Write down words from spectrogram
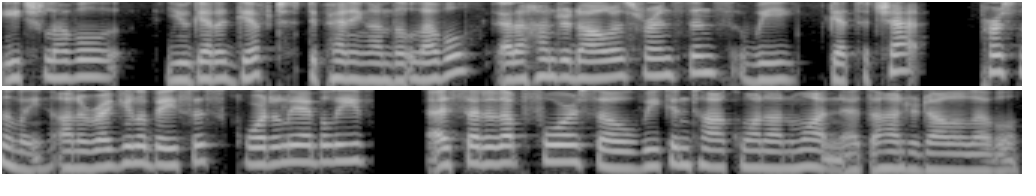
Each level you get a gift depending on the level. At $100, for instance, we get to chat personally on a regular basis, quarterly, I believe. I set it up for so we can talk one on one at the $100 level.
